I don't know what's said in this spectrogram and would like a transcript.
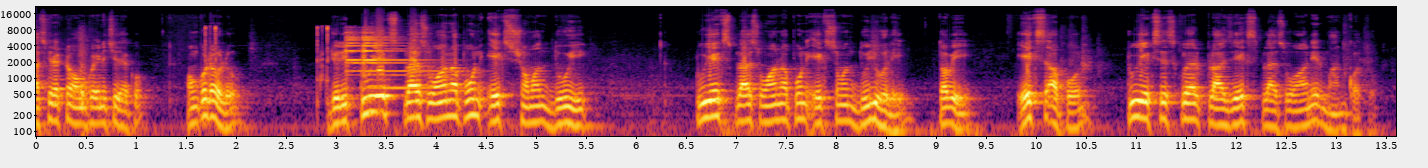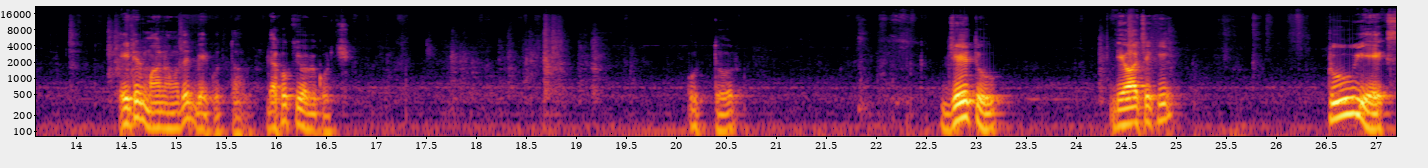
আজকের একটা অঙ্ক এনেছি, দেখো। অঙ্কটা হলো, যদি two x plus one upon x সমান দুই two x plus one upon x সমান দুই হলে, তবে x upon two x square plus x plus ওয়ানের মান কত? এইটার মান আমাদের বের করতে হবে। দেখো কীভাবে করছি। উত্তর, যেহেতু দেওয়া আছে কি? Two x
